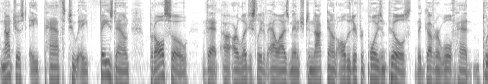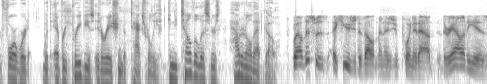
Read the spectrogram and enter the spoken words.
not just a path to a phase down, but also that uh, our legislative allies managed to knock down all the different poison pills that Governor Wolf had put forward with every previous iteration of tax relief. Can you tell the listeners how did all that go? Well, this was a huge development, as you pointed out. The reality is,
